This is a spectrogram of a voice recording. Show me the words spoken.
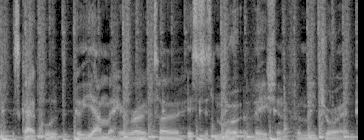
this guy called Uyama Hiroto, it's just motivation for me drawing.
